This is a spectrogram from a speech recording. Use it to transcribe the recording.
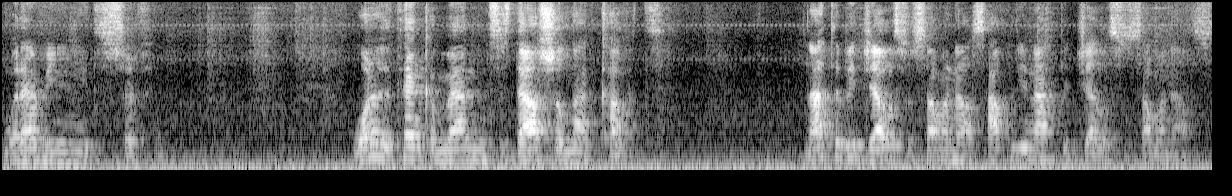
whatever you need to serve Him. One of the Ten Commandments is, "Thou shalt not covet." Not to be jealous of someone else. How could you not be jealous of someone else?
